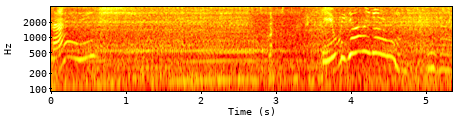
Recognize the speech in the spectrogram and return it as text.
Nice. Here we go again.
